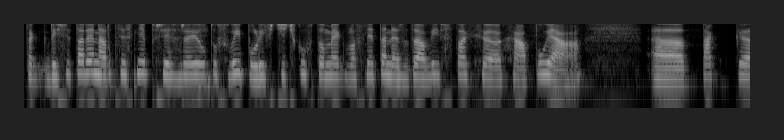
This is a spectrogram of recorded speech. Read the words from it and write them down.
Tak když si tady narcisně přihřeju tu svoji polivčičku v tom, jak vlastně ten nezdravý vztah eh, chápu já, eh, tak eh,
